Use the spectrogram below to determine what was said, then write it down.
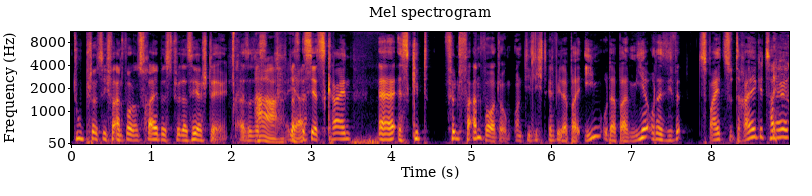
du plötzlich verantwortungsfrei bist für das Herstellen. Also das, Ah, das ja. ist jetzt kein, äh, es gibt fünf Verantwortung und die liegt entweder bei ihm oder bei mir oder sie wird zwei zu drei geteilt,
